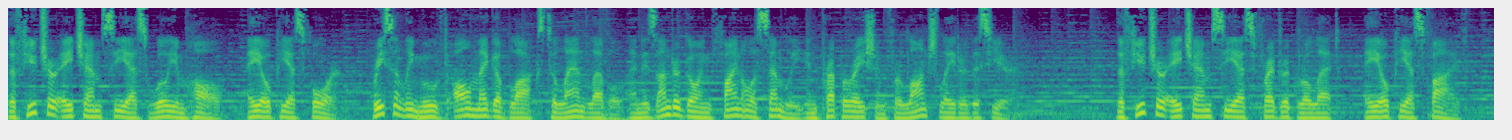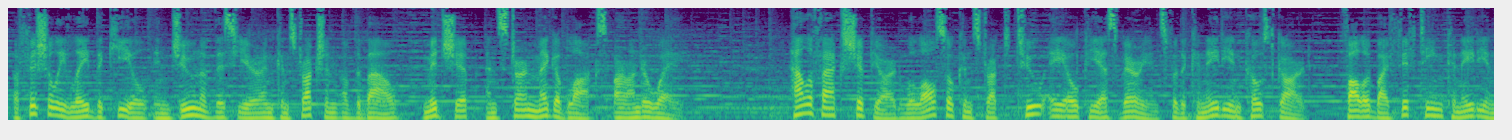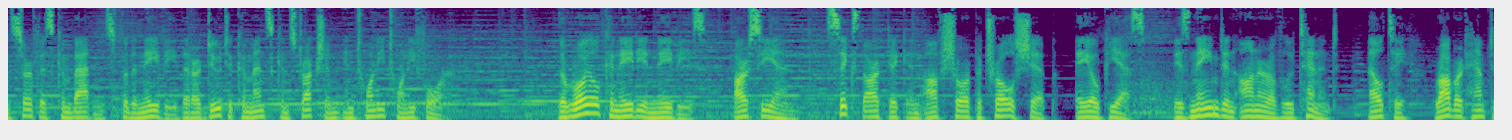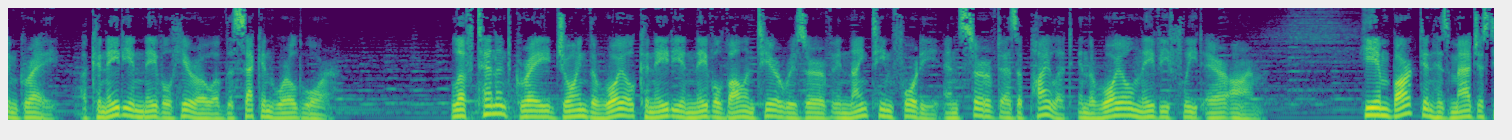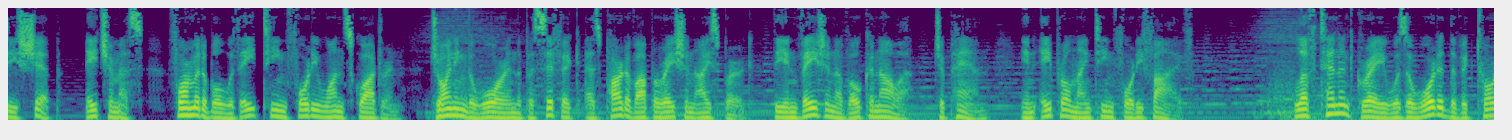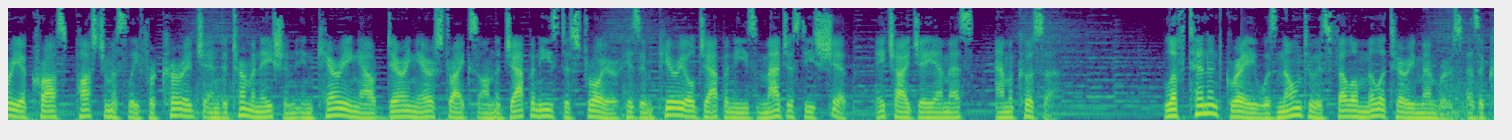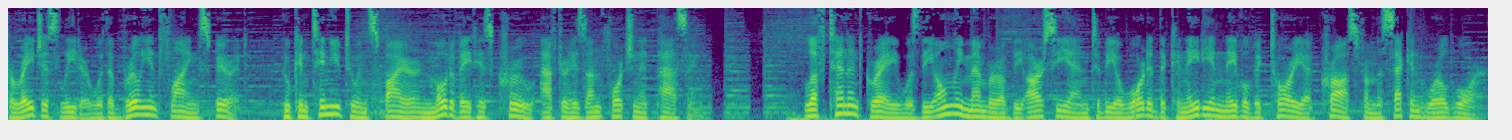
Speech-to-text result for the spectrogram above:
The future HMCS William Hall, AOPS-4, recently moved all mega blocks to land level and is undergoing final assembly in preparation for launch later this year. The future HMCS Frederick Rolette, AOPS-5, officially laid the keel in June of this year and construction of the bow, midship and stern mega blocks are underway. Halifax Shipyard will also construct two AOPS variants for the Canadian Coast Guard, followed by 15 Canadian surface combatants for the Navy that are due to commence construction in 2024. The Royal Canadian Navy's, RCN, 6th Arctic and Offshore Patrol Ship, AOPS, is named in honor of Lieutenant, LT, Robert Hampton Gray, a Canadian naval hero of the Second World War. Lieutenant Gray joined the Royal Canadian Naval Volunteer Reserve in 1940 and served as a pilot in the Royal Navy Fleet Air Arm. He embarked in His Majesty's ship, HMS, Formidable with 1841 Squadron, joining the war in the Pacific as part of Operation Iceberg, the invasion of Okinawa, Japan, in April 1945. Lieutenant Gray was awarded the Victoria Cross posthumously for courage and determination in carrying out daring airstrikes on the Japanese destroyer His Imperial Japanese Majesty's ship, HIJMS, Amakusa. Lieutenant Gray was known to his fellow military members as a courageous leader with a brilliant flying spirit, who continued to inspire and motivate his crew after his unfortunate passing. Lieutenant Gray was the only member of the RCN to be awarded the Canadian Naval Victoria Cross from the Second World War.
